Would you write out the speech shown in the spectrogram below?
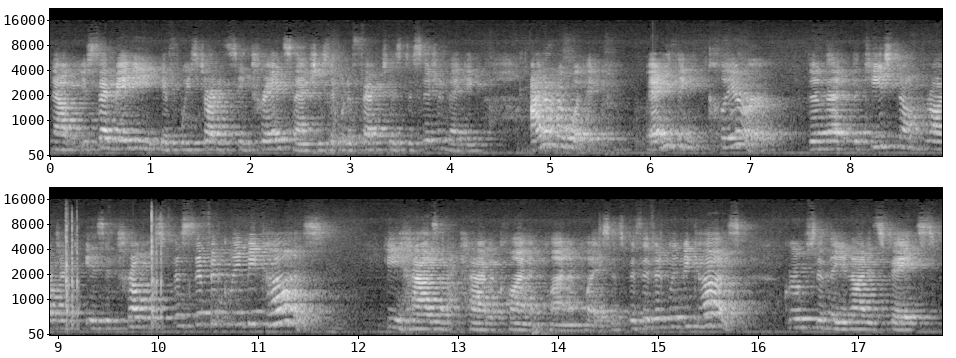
Now, you said maybe if we started seeing trade sanctions, it would affect his decision-making. I don't know what, anything clearer than that the Keystone Project is in trouble specifically because he hasn't had a climate plan in place, and specifically because groups in the United States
